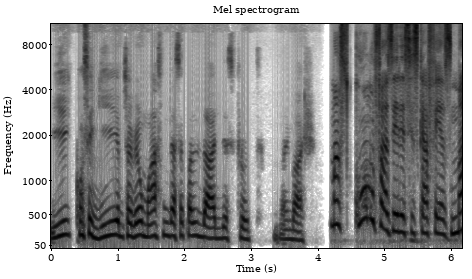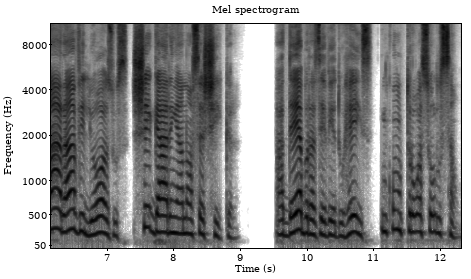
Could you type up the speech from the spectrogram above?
e conseguir absorver o máximo dessa qualidade desse fruto lá embaixo. Mas como fazer esses cafés maravilhosos chegarem à nossa xícara? A Débora Azevedo Reis encontrou a solução.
